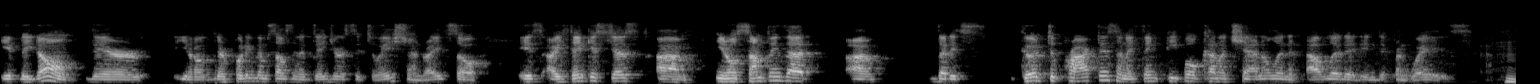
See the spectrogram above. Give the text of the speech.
if they don't, they're you know they're putting themselves in a dangerous situation, right? So it's I think it's just um, you know something that uh, that it's good to practice and i think people kind of channel and outlet it in different ways. Hmm.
